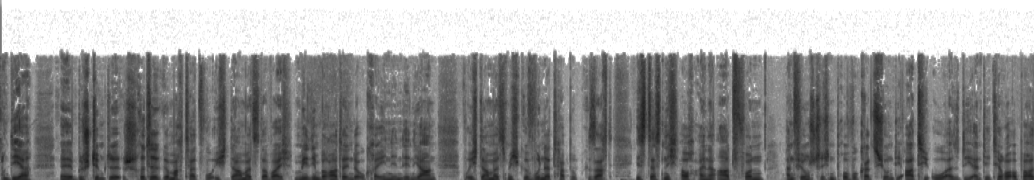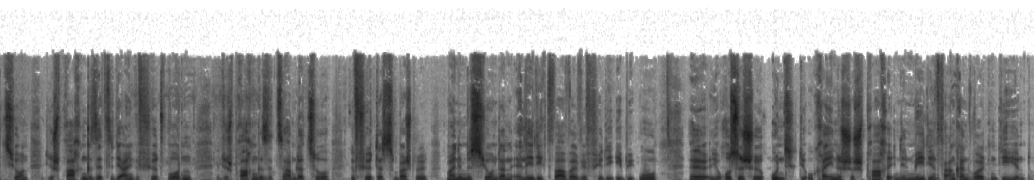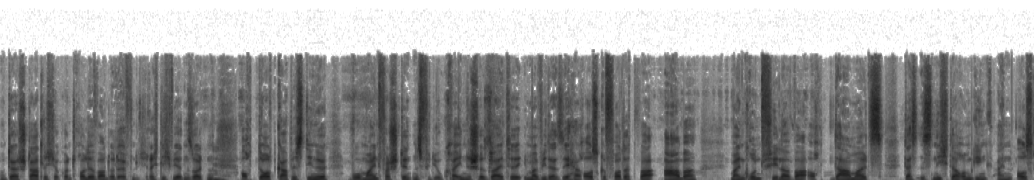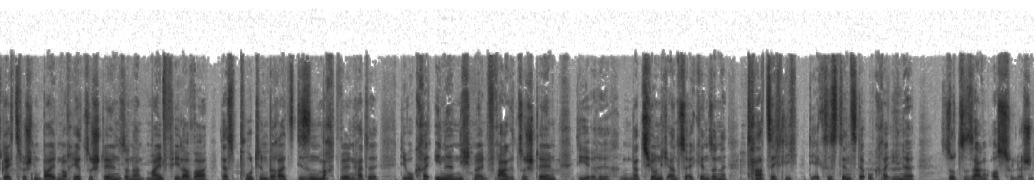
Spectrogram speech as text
der äh, bestimmte Schritte gemacht hat, wo ich damals, da war ich Medienberater in der Ukraine in den Jahren, wo ich damals mich gewundert habe, gesagt, ist das nicht auch eine Art von Anführungsstrichen Provokation? Die ATO, also die Antiterroroperation, die Sprachengesetze, die eingeführt wurden, die Sprachengesetze haben dazu geführt, dass zum Beispiel meine Mission dann erledigt war, weil wir für die EBU äh, die russische und die ukrainische Sprache in den Medien verankern wollten, die unter staatlicher Kontrolle waren oder öffentlich-rechtlich werden sollten. Mhm. Auch dort gab es Dinge, Dinge, wo mein Verständnis für die ukrainische Seite immer wieder sehr herausgefordert war. Aber mein Grundfehler war auch damals, dass es nicht darum ging, einen Ausgleich zwischen beiden noch herzustellen, sondern mein Fehler war, dass Putin bereits diesen Machtwillen hatte, die Ukraine nicht nur in Frage zu stellen, die äh, Nation nicht anzuerkennen, sondern tatsächlich die Existenz der Ukraine sozusagen auszulöschen.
